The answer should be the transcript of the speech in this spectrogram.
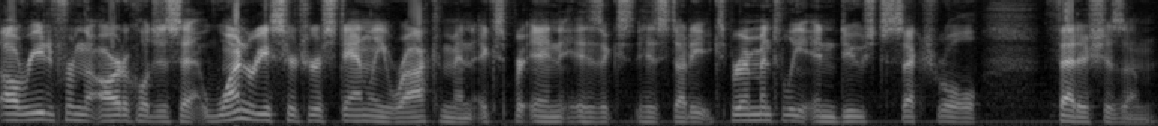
I'll read from the article just that one researcher Stanley Rachman exper- in his ex- his study experimentally induced sexual fetishism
